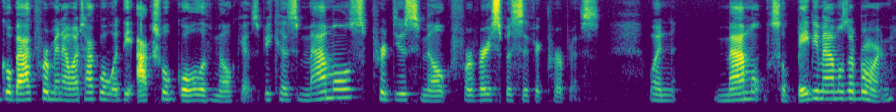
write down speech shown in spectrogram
go back for a minute, I want to talk about what the actual goal of milk is because mammals produce milk for a very specific purpose. When mammal, so baby mammals are born,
